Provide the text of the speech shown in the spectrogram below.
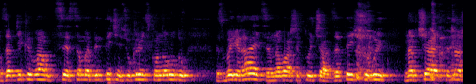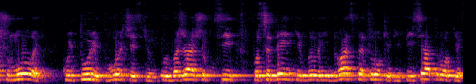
завдяки вам це саме ідентичність українського народу зберігається на ваших плечах, за те, що ви навчаєте нашу молодь культурі, творчістю. І бажаю, щоб ці посиденьки були і 25 років, і 50 років,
